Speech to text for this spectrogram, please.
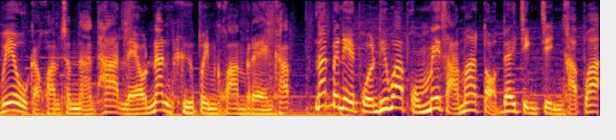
เวลกับความชำนาญธาตุแล้วนั่นคือเป็นความแรงครับ นั่นเป็นเหตุผลที่ว่าผมไม่สามารถตอบได้จริง ๆ ครับว่า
